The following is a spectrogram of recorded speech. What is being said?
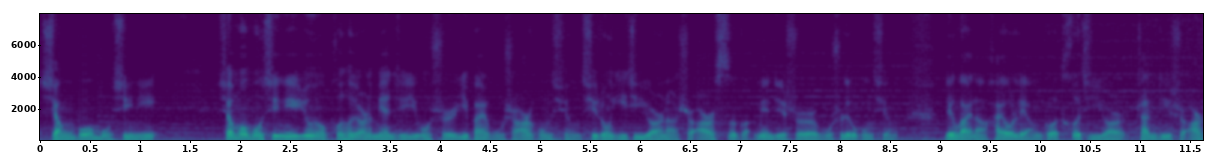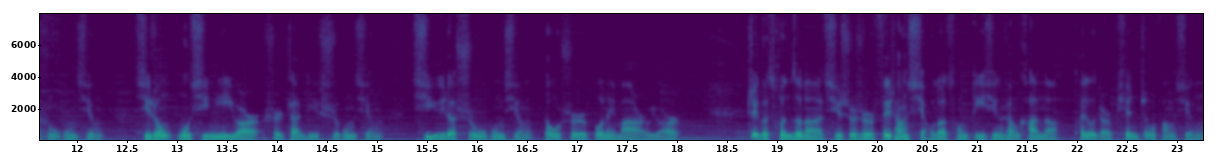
香波穆西尼。香波穆西尼拥有葡萄园的面积一共是一百五十二公顷，其中一级园呢是二十四个，面积是五十六公顷。另外呢还有两个特级园，占地是二十五公顷。其中穆西尼园是占地十公顷，其余的十五公顷都是波内马尔园。这个村子呢其实是非常小的，从地形上看呢，它有点偏正方形。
